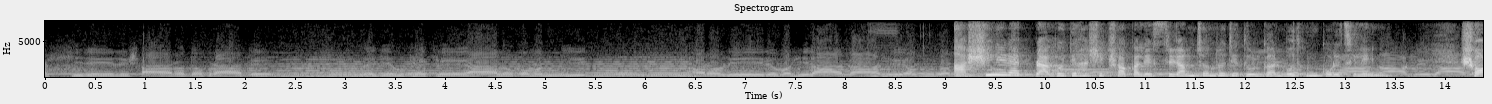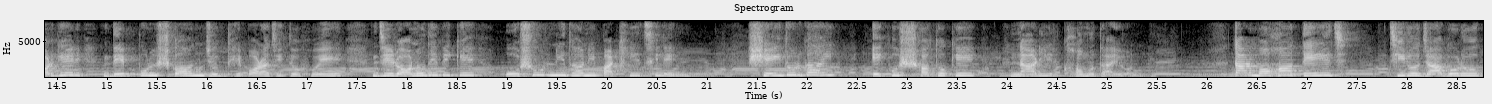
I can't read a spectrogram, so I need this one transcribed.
আশ্বিরের শারদ প্রাতে বেজে উঠেছে আলোকমঞ্জিত আশ্বিনের এক প্রাগৈতিহাসিক সকালে শ্রীরামচন্দ্র যে দুর্গার বোধন করেছিলেন, স্বর্গের দেবপুরুষগণ যুদ্ধে পরাজিত হয়ে যে রণদেবীকে অসুর নিধনে পাঠিয়েছিলেন, সেই দুর্গাই একুশ শতকে নারীর ক্ষমতায়ন। তার মহা তেজ চিরজাগরুক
